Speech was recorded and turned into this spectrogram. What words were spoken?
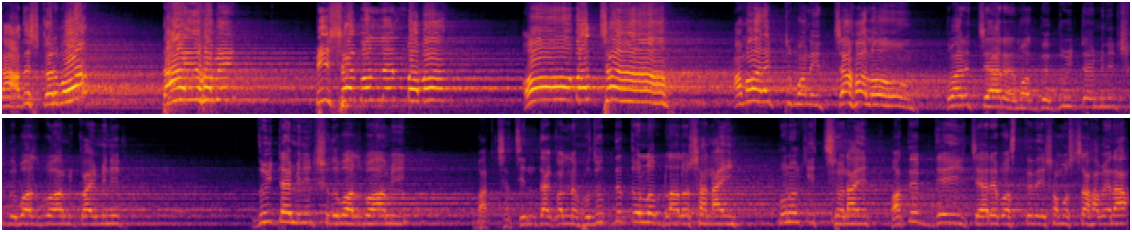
যা আদেশ করব তাই হবে। পিসা বললেন, বাবা, ও বাচ্চা, আমার একটু মনে ইচ্ছা হলো, তোমার চেয়ারের মধ্যে দুইটা মিনিট শুধু বসবো আমি। কয় মিনিট? দুইটা মিনিট শুধু বসবো আমি। বাচ্চা চিন্তা করলে হুজুরদের তো লোভ লালসা নাই। কোনো কিচ্ছু নাই। অতএব যেই চেয়ারে বসতে দিয়ে সমস্যা হবে না।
